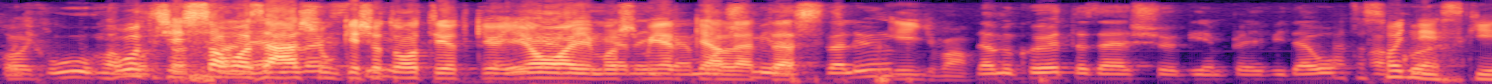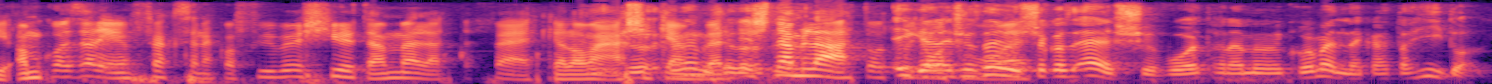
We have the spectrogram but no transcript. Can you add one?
hogy, hogy hú, ha volt most is egy szavazásunk, és elveszti, ott ott jött ki, hogy igen, jaj, igen, most igen, miért most kellett mi lesz ezt. velünk? Így van. De amikor jött az első gameplay videó, Hát az hogy néz ki? Amikor az elején fekszenek a fűbe, és hirtelen mellette fel kell a másik nem ember, az- és nem látod, Igen, és ez nem is csak az első volt, hanem amikor mennek át a hídon.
